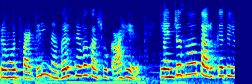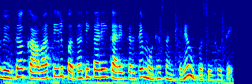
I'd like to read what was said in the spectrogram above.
प्रमोद पाटील नगरसेवक अशोक आहेर यांच्यासह तालुक्यातील विविध गावातील पदाधिकारी कार्यकर्ते मोठ्या संख्येने उपस्थित होते.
